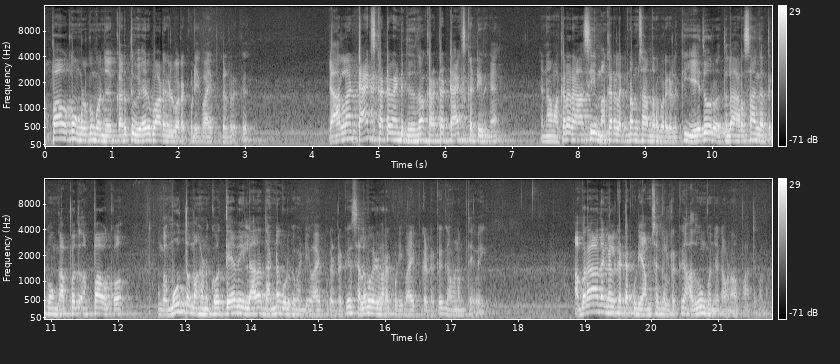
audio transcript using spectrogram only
அப்பாவுக்கும் உங்களுக்கும் கொஞ்சம் கருத்து வேறுபாடுகள் வரக்கூடிய வாய்ப்புகள் இருக்குது யாரெல்லாம் டேக்ஸ் கட்ட வேண்டியது இருந்தோ கரெக்டாக டேக்ஸ் கட்டிடுங்க ஏன்னா மகர ராசி மகர லக்னம் சார்ந்த நபர்களுக்கு ஏதோ ஒரு விதத்தில் அரசாங்கத்துக்கோ உங்கள் அப்பா அப்பாவுக்கோ உங்கள் மூத்த மகனுக்கோ தேவையில்லாத தண்டம் கொடுக்க வேண்டிய வாய்ப்புகள் இருக்குது செலவுகள் வரக்கூடிய வாய்ப்புகள் இருக்குது கவனம் தேவை. அபராதங்கள் கட்டக்கூடிய அம்சங்கள் இருக்குது அதுவும் கொஞ்சம் கவனமாக பார்த்துக்கணும்.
